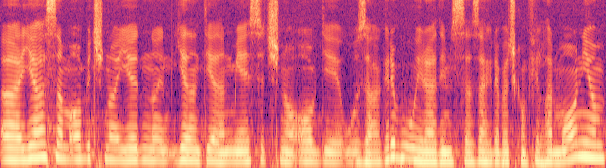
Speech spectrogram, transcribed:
Ja sam obično jedno, jedan tjedan mjesečno ovdje u Zagrebu i radim sa Zagrebačkom filharmonijom.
